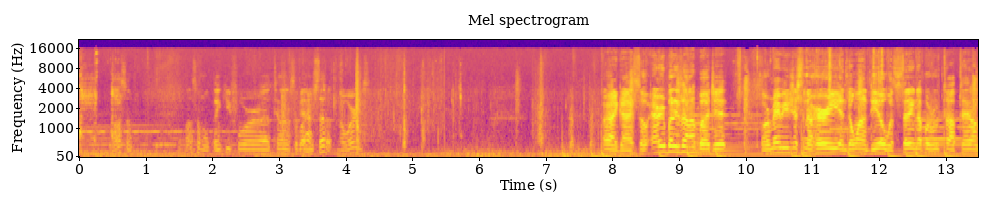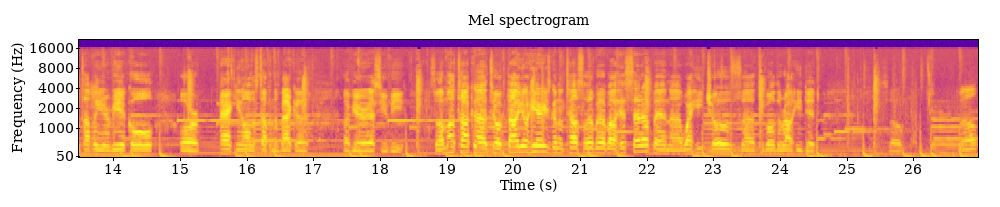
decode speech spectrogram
Yeah. Awesome. Awesome. Well, thank you for uh, telling us about yeah, your setup. No worries. All right, guys. So everybody's on a budget. or maybe you're just in a hurry and don't want to deal with setting up a rooftop tent on top of your vehicle or packing all the stuff in the back of, of your SUV. So I'm gonna talk uh, to Octavio here. He's gonna tell us a little bit about his setup and uh, why he chose uh, to go the route he did. So, Well,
